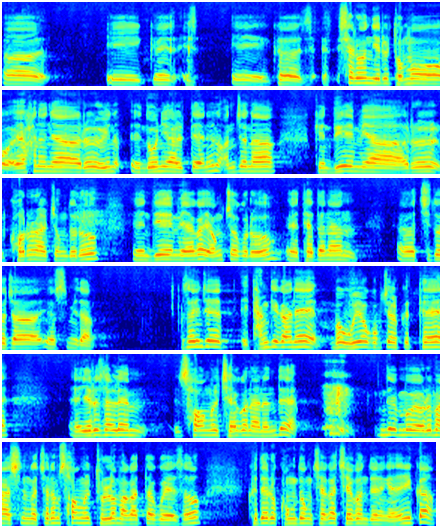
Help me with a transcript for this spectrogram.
어, 이, 그, 이, 그 새로운 일을 도모하느냐를 논의할 때는 언제나 느에미아를 거론할 정도로 느에미아가 영적으로 대단한 어, 지도자였습니다. 그래서 이제 단기간에 뭐 우여곡절 끝에 예루살렘 성을 재건하는데 근데 뭐 여러분 아시는 것처럼 성을 둘러막았다고 해서 그대로 공동체가 재건되는 게 아니니까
